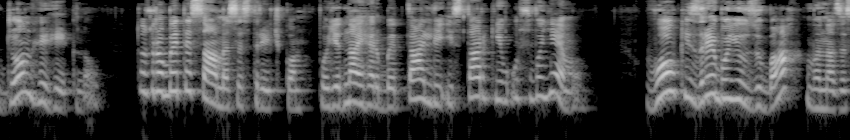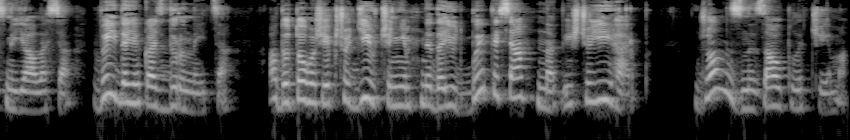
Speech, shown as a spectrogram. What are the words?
Джон гигикнув. То зроби те саме, сестричко, поєднай герби Таллі і Старків у своєму. Вовк із рибою в зубах, вона засміялася, вийде якась дурниця. А до того ж, якщо дівчині не дають битися, навіщо їй герб? Джон знизав плечима.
